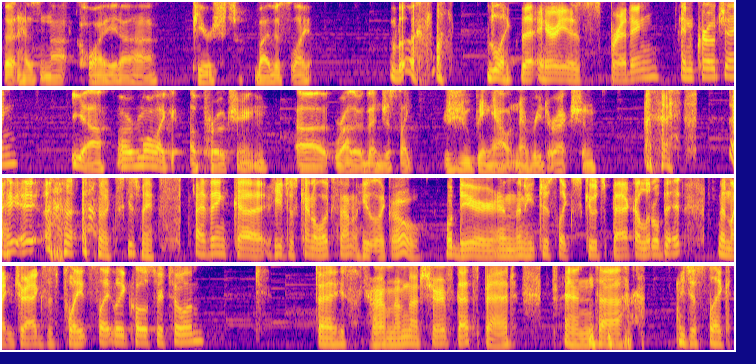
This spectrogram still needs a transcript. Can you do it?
that has not quite uh, pierced by this light. like the area is spreading, encroaching. Yeah, or more like approaching uh, rather than just like zooping out in every direction. I, I- excuse me. I think uh, he just kind of looks down and he's like, "Oh, oh dear," and then he just like scoots back a little bit and like drags his plate slightly closer to him. Uh, he's like, um, "I'm not sure if that's bad," and uh, he's just like,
